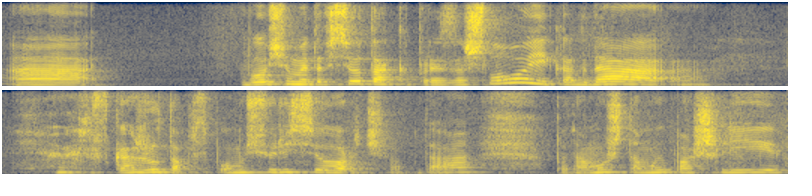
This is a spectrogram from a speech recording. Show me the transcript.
А, в общем, это все так и произошло. И когда расскажу там с помощью research'а, да, потому что мы пошли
